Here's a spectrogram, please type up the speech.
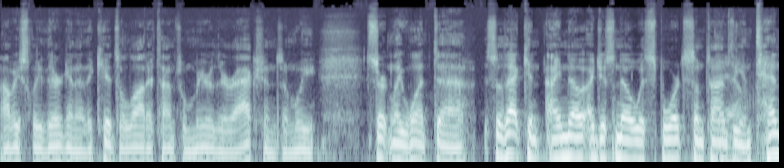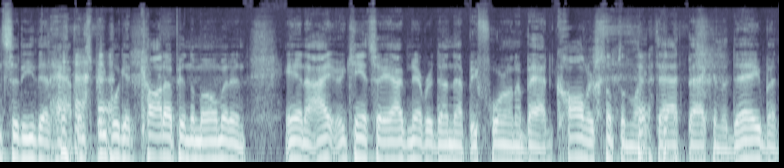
obviously they're going to the kids a lot of times will mirror their actions and we certainly want uh, so that can I know I just know with sports sometimes the intensity that happens people get caught up in the moment and and I can't say I've never done that before on a bad call or something like that back in the day but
